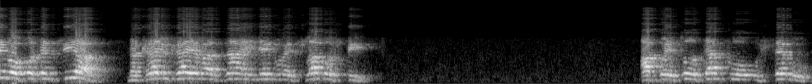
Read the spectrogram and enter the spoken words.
njegov potencijal, na kraju krajeva zna i njegove slabosti. Ako je to tako u sebu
